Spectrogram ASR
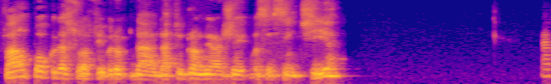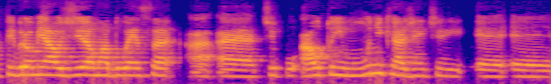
fala um pouco da sua fibro, da, da fibromialgia que você sentia. A fibromialgia é uma doença é, tipo autoimune que a gente é,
